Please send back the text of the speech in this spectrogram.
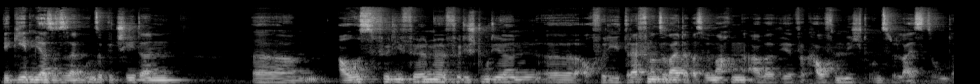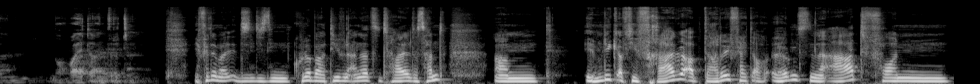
wir geben ja sozusagen unser Budget dann ähm, aus für die Filme, für die Studien, äh, auch für die Treffen und so weiter, was wir machen, aber wir verkaufen nicht unsere Leistung dann noch weiter an Dritte. Ich finde mal diesen, diesen kollaborativen Ansatz total interessant. Ähm, Im Blick auf die Frage, ob dadurch vielleicht auch irgendeine Art von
